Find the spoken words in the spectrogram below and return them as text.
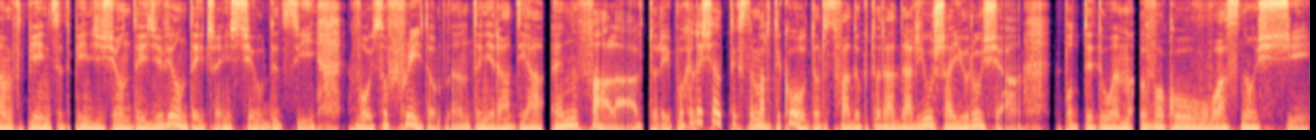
witam w 559 części audycji Voice of Freedom na antenie radia Enfala, w której pochylę się nad tekstem artykułu autorstwa doktora Dariusza Jurusia pod tytułem Wokół własności.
